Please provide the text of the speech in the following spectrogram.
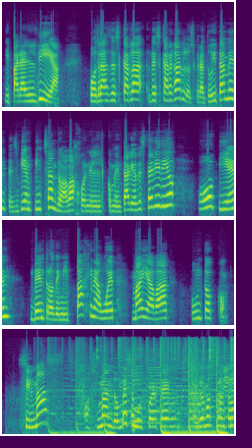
y para el día. Podrás descargarlos gratuitamente, bien pinchando abajo en el comentario de este vídeo o bien dentro de mi página web mayabat.com. Sin más, os mando un beso muy fuerte. Nos vemos pronto.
